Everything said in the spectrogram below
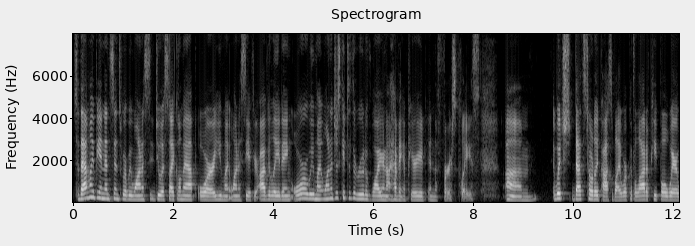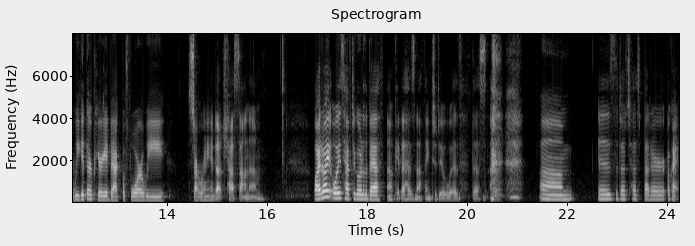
so that might be an instance where we want to do a cycle map or you might want to see if you're ovulating or we might want to just get to the root of why you're not having a period in the first place um, which that's totally possible. I work with a lot of people where we get their period back before we start running a Dutch test on them. Why do I always have to go to the bath? Okay, that has nothing to do with this. um, is the Dutch test better? Okay.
